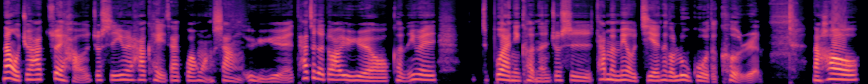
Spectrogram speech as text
那我觉得它最好的就是因为它可以在官网上预约，它这个都要预约哦，可能因为。不然你可能就是他们没有接那个路过的客人，然后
